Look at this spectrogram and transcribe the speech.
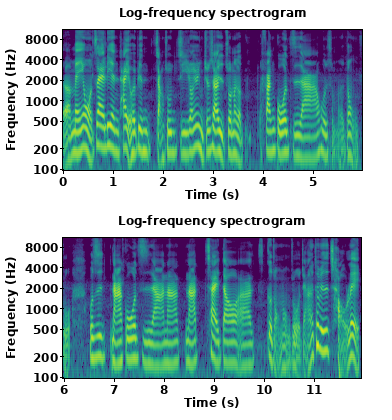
呃，没有我在练，它也会变长出肌肉，因为你就是要一直做那个翻锅子啊，或者什么的动作，或是拿锅子啊，拿拿菜刀啊，各种动作这样。特别是炒类，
